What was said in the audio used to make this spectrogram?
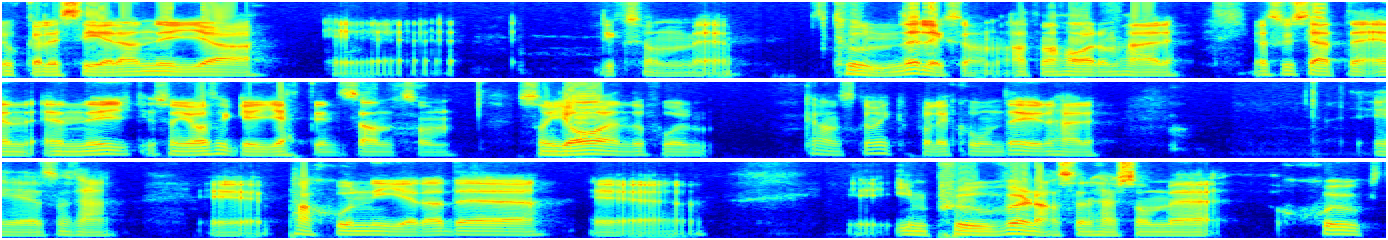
lokalisera nya eh, liksom eh, kunder liksom. Att man har de här, jag skulle säga att det är en, en ny som jag tycker är jätteintressant som, som jag ändå får ganska mycket på lektion, det är ju den här eh, som säga, eh, passionerade eh, improverna, alltså den här som är sjukt,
